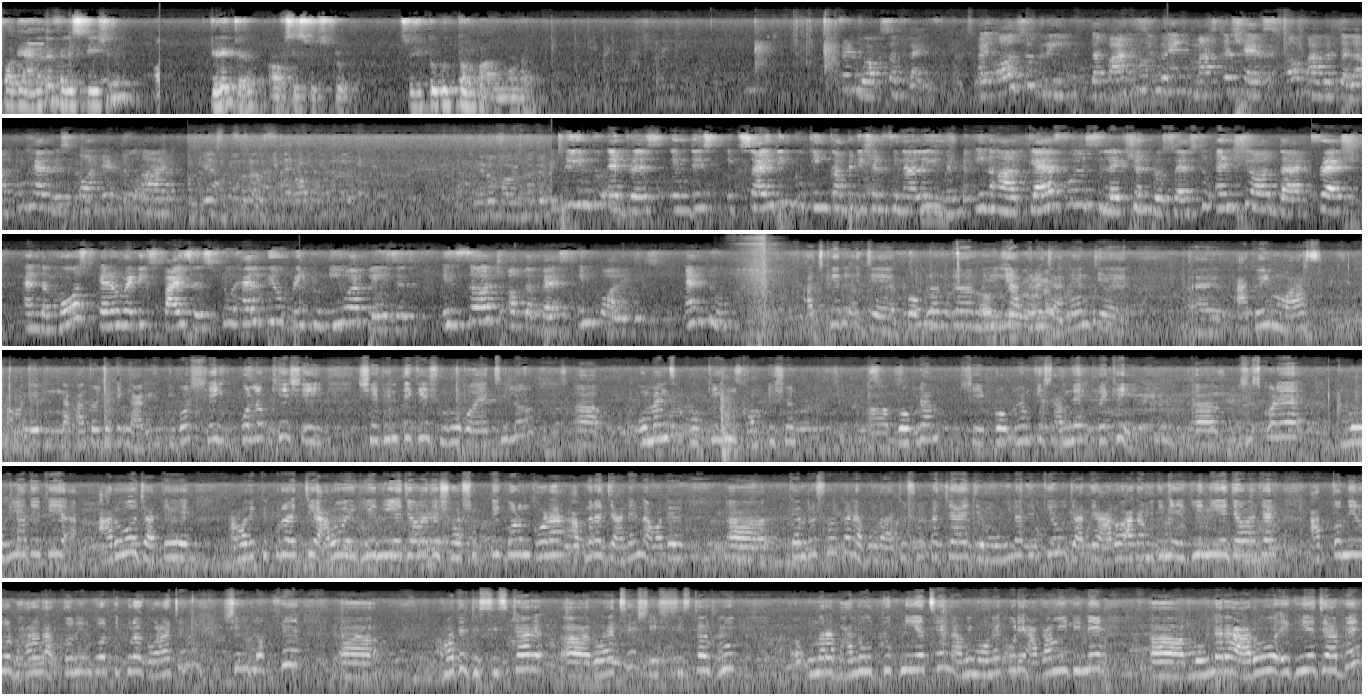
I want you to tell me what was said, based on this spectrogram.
for the another felicitation of Director of Sisters Group, Sujito Uttam Pal Mohan. walks of life. I also greet the participant master chefs of Agartala who have responded to our theme to address in this exciting cooking competition finale event in our careful selection process to ensure that fresh and the most aromatic spices to help you bring to newer places in search of the best in qualities and to আজকের এই যে প্রোগ্রামটা mainly আপনারা জানেন যে আহ, আটই March আমাদের আন্তর্জাতিক নারী দিবস সেই উপলক্ষে সেই সেদিন থেকে শুরু হয়েছিল ওমেন্স কুকিং কম্পিটিশন প্রোগ্রাম সেই প্রোগ্রামকে সামনে রেখে বিশেষ করে মহিলাদেরকে আরও যাতে আমাদের ত্রিপুরা রাজ্যে আরও এগিয়ে নিয়ে যাওয়া যায়, সশক্তিকরণ করা। আপনারা জানেন আমাদের কেন্দ্র সরকার এবং রাজ্য সরকার চায় যে মহিলাদেরকেও যাতে আরও আগামী দিনে এগিয়ে নিয়ে যাওয়া যায়। আত্মনির্ভর, ভারত আত্মনির্ভর, ত্রিপুরা গড়া যায় সেই লক্ষ্যে আমাদের যে সিস্টার রয়েছে, সেই সিস্টার গ্রুপ ওনারা ভালো উদ্যোগ নিয়েছেন। আমি মনে করি আগামী দিনে মহিলারা আরও এগিয়ে যাবে।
